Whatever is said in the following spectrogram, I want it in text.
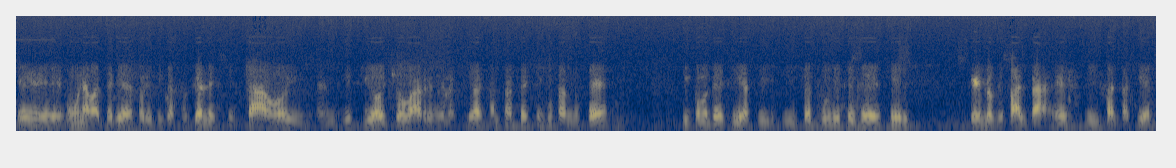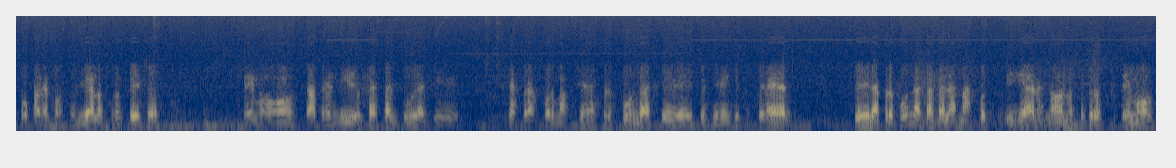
eh, una batería de políticas sociales que está hoy en 18 barrios de la ciudad de Santa Fe ejecutándose. Y como te decía, si, yo tuviese que decir qué es lo que falta, es y falta tiempo para consolidar los procesos. Hemos aprendido ya a esta altura que las transformaciones profundas se, tienen que sostener, desde las profundas hasta las más cotidianas, ¿no? Nosotros hemos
